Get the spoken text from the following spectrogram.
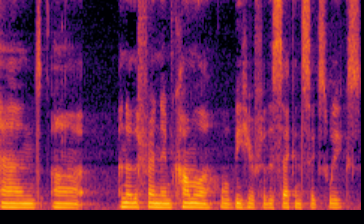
and uh, another friend named Kamala will be here for the second six weeks.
